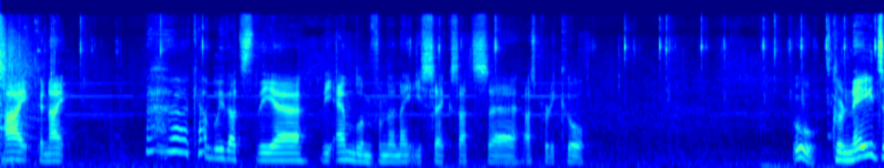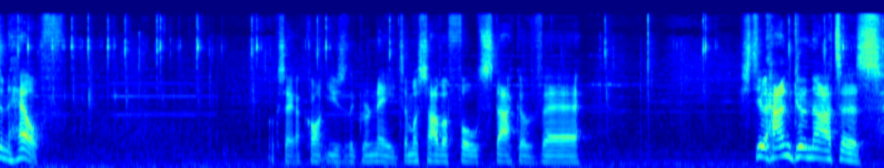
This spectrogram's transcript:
Hi, good night. I can't believe that's the uh, the emblem from the 96. That's uh, that's pretty cool. Ooh, grenades and health. Looks like I can't use the grenades. I must have a full stack of uh, steel hand granatas.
